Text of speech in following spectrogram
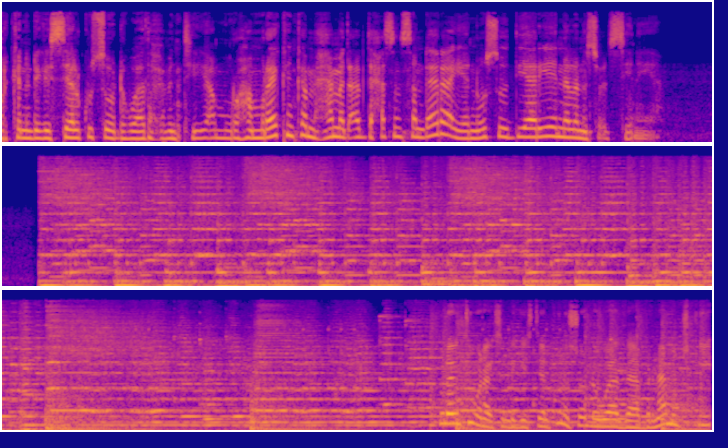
markana dhegeystayaal ku soo dhawaada xubintii amuuraha mareykanka maxamed cabdi xasan sandheere ayaa noo soo diyaariyey nalana socodsiinaya kulanti wanaagsan dhegaystayaal kuna soo dhowaada barnaamijkii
